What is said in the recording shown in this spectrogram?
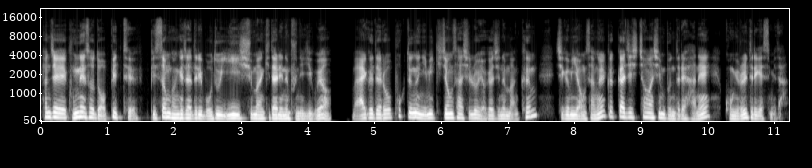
현재 국내에서도 업비트, 빗썸 관계자들이 모두 이 이슈만 기다리는 분위기고요. 말 그대로 폭등은 이미 기정사실로 여겨지는 만큼 지금 이 영상을 끝까지 시청하신 분들에 한해 공유를 드리겠습니다.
